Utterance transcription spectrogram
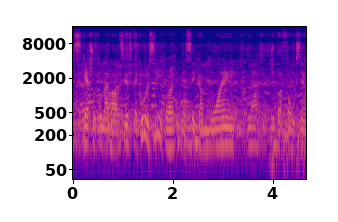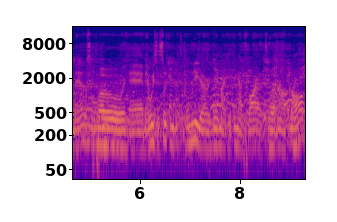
sketch autour de la bâtisse. C'était cool aussi, Ouais. mais c'est comme moins, je sais pas, fonctionnel. si on Ouais. Euh, ben oui, c'est sûr que pour nous, il y a un gain marketing à le faire. encore.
